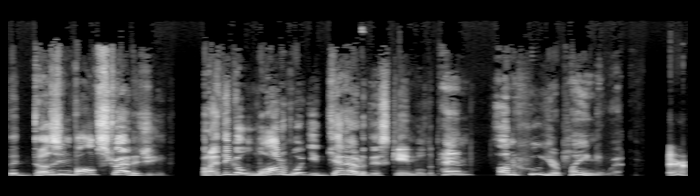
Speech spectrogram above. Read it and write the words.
that does involve strategy, but I think a lot of what you get out of this game will depend on who you're playing it with. There.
